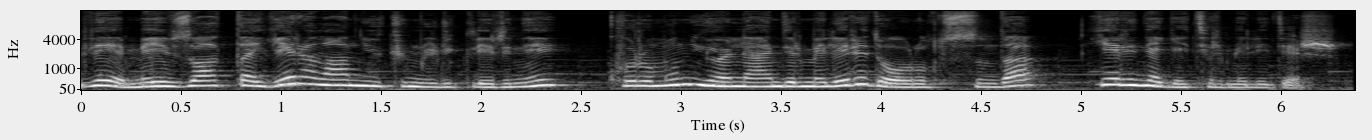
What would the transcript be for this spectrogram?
ve mevzuatta yer alan yükümlülüklerini kurumun yönlendirmeleri doğrultusunda yerine getirmelidir.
